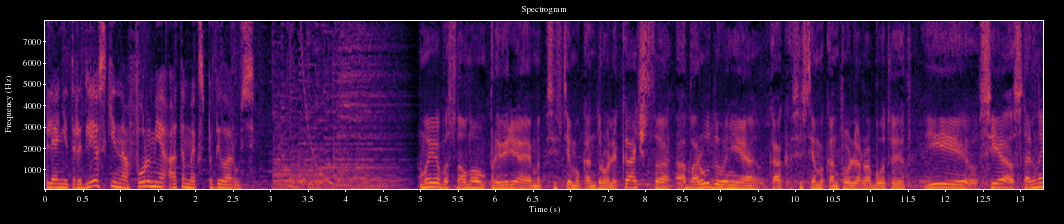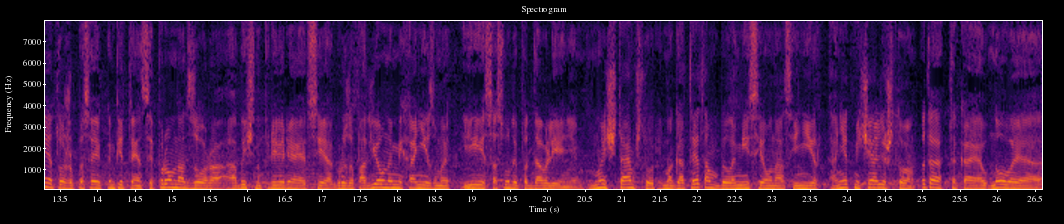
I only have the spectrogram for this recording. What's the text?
Леонид Рыдлевский на форуме «Атомэкспо Беларусь». Мы в основном проверяем систему контроля качества, оборудование, как система контроля работает. И все остальные тоже по своей компетенции. Промнадзора обычно проверяет все грузоподъемные механизмы и сосуды под давлением. Мы считаем, что и МАГАТЭ там была миссия у нас, и НИР. Они отмечали, что это такая новая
